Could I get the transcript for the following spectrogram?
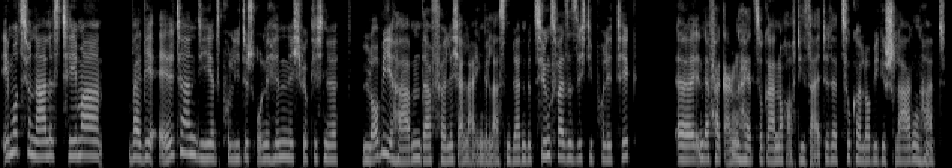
emotionales Thema, weil wir Eltern, die jetzt politisch ohnehin nicht wirklich eine Lobby haben, da völlig allein gelassen werden, beziehungsweise sich die Politik äh, in der Vergangenheit sogar noch auf die Seite der Zuckerlobby geschlagen hat.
